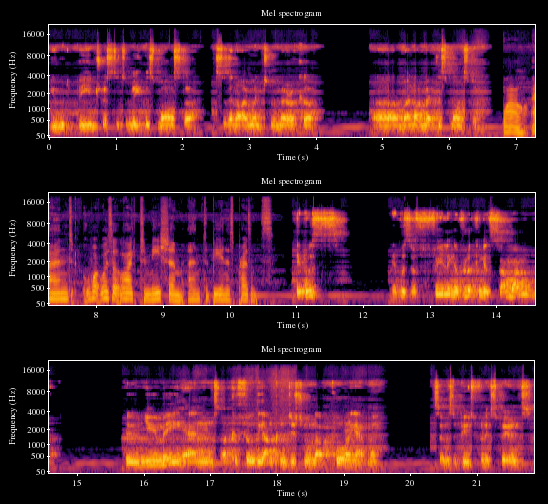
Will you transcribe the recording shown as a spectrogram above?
"You would be interested to meet this master." So then I went to America, um, and I met this master. Wow. And what was it like to meet him and to be in his presence? it was it was a feeling of looking at someone who knew me and I could feel the unconditional love pouring at me. So it was a beautiful experience.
